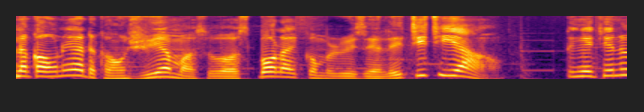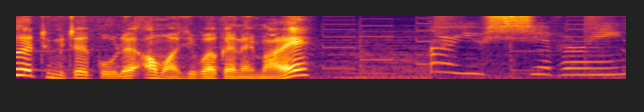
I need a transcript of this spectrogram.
နှစ်ကောင်နဲ့တစ်ကောင်ရွေးရမှာဆိုတော့ Spotlight comparison လေးကြည့်ကြည့်ရအောင်တကယ်ချင်းတို့ရဲ့ထင်မြင်ချက်ကိုလည်းအောက်မှာရေးပွားခဲ့နိုင်ပါတယ် Are you shivering?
